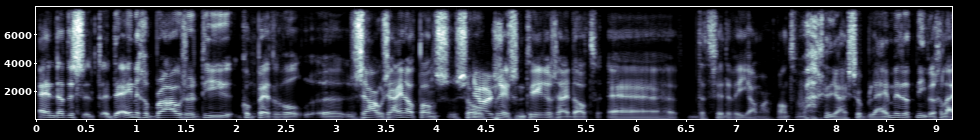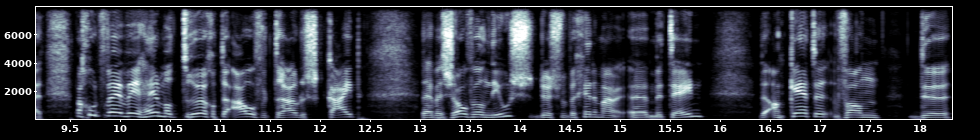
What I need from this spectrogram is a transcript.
En dat is het- de enige browser die compatible eh, zou zijn. Althans, zo Juist. presenteren zij dat. Eh, dat vinden we jammer, want we waren juist zo blij met dat nieuwe geluid. Maar goed, we zijn weer helemaal terug op de oude vertrouwde Skype. We hebben zoveel nieuws, dus we beginnen maar eh, meteen. De enquête van de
